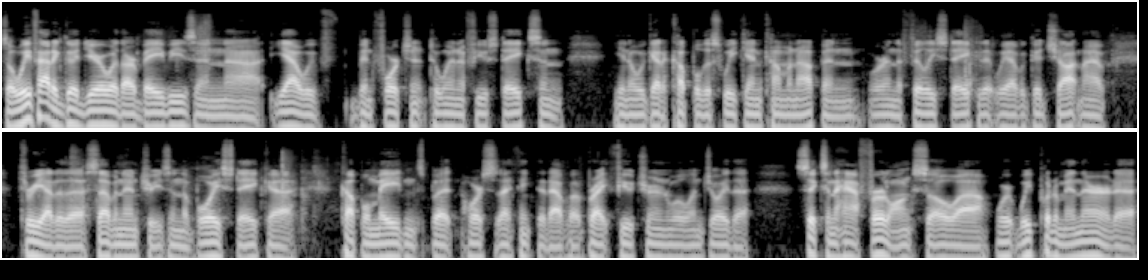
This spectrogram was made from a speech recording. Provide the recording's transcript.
so we've had a good year with our babies, and uh, yeah, we've been fortunate to win a few stakes, and you know we got a couple this weekend coming up, and we're in the filly stake that we have a good shot, and I have three out of the seven entries in the boy stake. Uh, couple maidens, but horses I think that have a bright future and will enjoy the six and a half furlongs. So uh, we put them in there to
